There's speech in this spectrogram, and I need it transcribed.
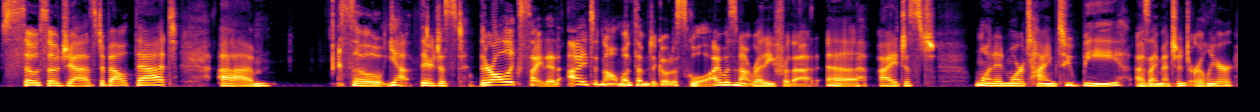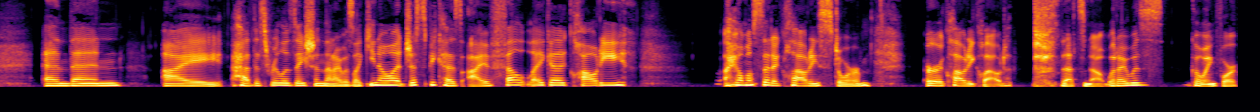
so, so jazzed about that. Um, so yeah they're just they're all excited. I did not want them to go to school. I was not ready for that. Uh, i just wanted more time to be as i mentioned earlier. And then i had this realization that i was like you know what? Just because i've felt like a cloudy i almost said a cloudy storm or a cloudy cloud. That's not what i was going for.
